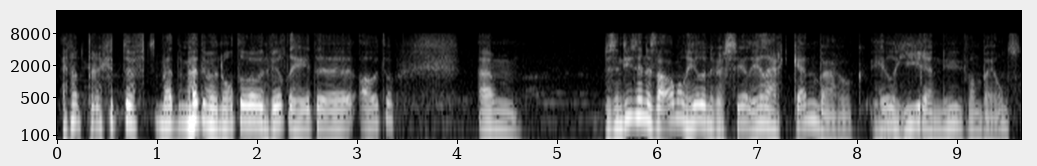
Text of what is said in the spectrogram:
En dan teruggetuft met, met een auto, een veel te hete eh, auto. Ehm, dus in die zin is dat allemaal heel universeel, heel herkenbaar ook. Heel hier en nu van bij ons.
